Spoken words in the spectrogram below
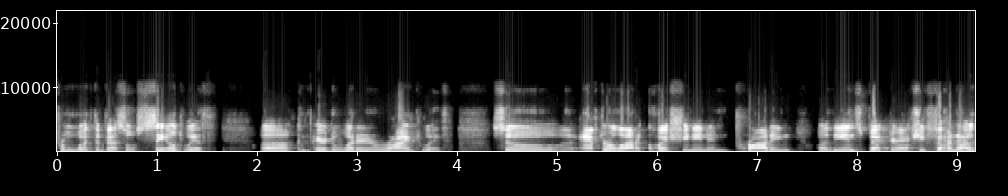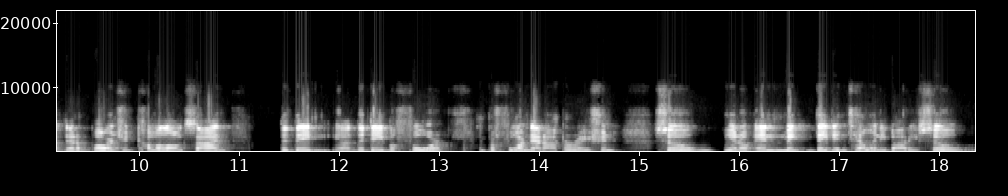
from what the vessel sailed with uh, compared to what it arrived with. So after a lot of questioning and prodding, uh, the inspector actually found out that a barge had come alongside the day the day before and performed that operation. So you know, and make, they didn't tell anybody. So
